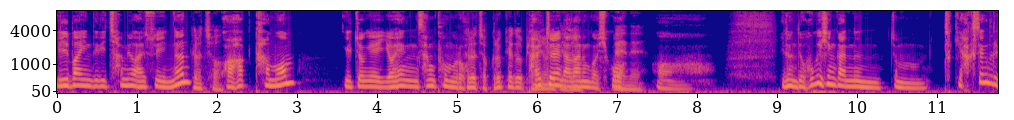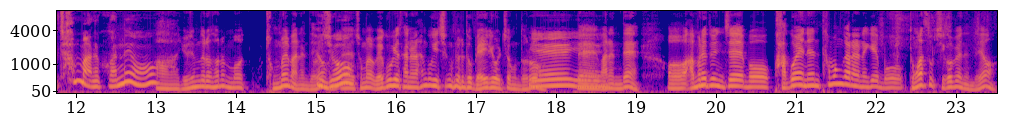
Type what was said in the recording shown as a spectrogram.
일반인들이 참여할 수 있는 그렇죠. 과학 탐험 일종의 여행 상품으로 그렇죠. 그렇게도 발전해 나가는 것이고 네네. 어, 이런데 호기심 갖는 좀 특히 학생들 참 많을 것 같네요. 아 요즘 들어서는 뭐 정말 많은데요. 그죠? 네, 정말 외국에 사는 한국인 친구들도 매일이 올 정도로 예, 예. 네, 많은데 어, 아무래도 이제 뭐 과거에는 탐험가라는 게 뭐 동화 속 직업이었는데요.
